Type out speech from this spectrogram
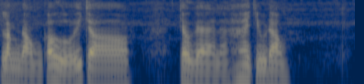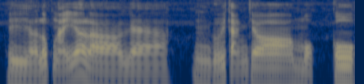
Lâm Đồng có gửi cho cho gà là 2 triệu đồng. Thì ờ, lúc nãy là gà ừ, gửi tặng cho một cô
